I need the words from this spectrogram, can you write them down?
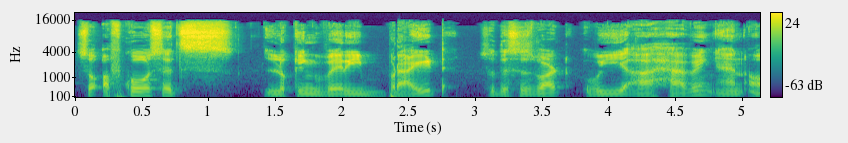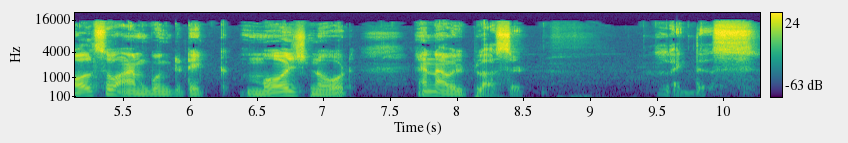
So of course it's looking very bright. So this is what we are having. And also i'm going to take merge node and i will plus it like this.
